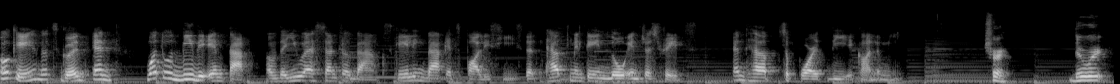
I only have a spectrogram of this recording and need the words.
Okay, that's good. And what would be the impact of the US central bank scaling back its policies that help maintain low interest rates and help support the economy? Sure. There were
